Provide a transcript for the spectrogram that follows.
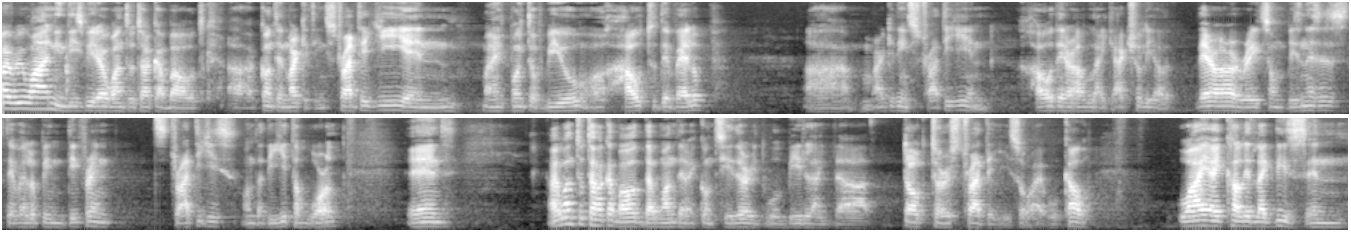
Everyone, in this video I want to talk about uh, content marketing strategy and my point of view of how to develop uh, marketing strategy and how there are like actually uh, there are already some businesses developing different strategies on the digital world. And I want to talk about the one that I consider it will be like the doctor strategy. So I will call why I call it like this. And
